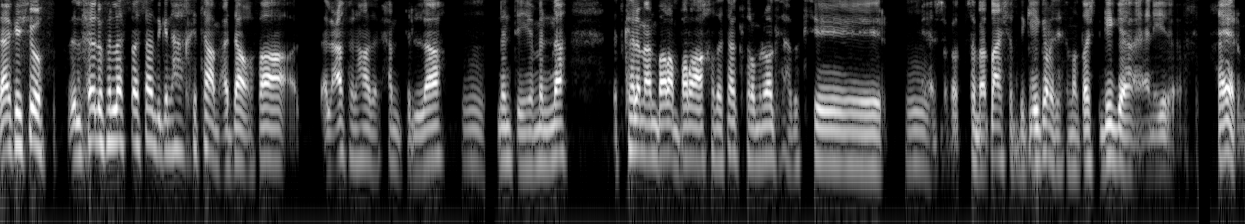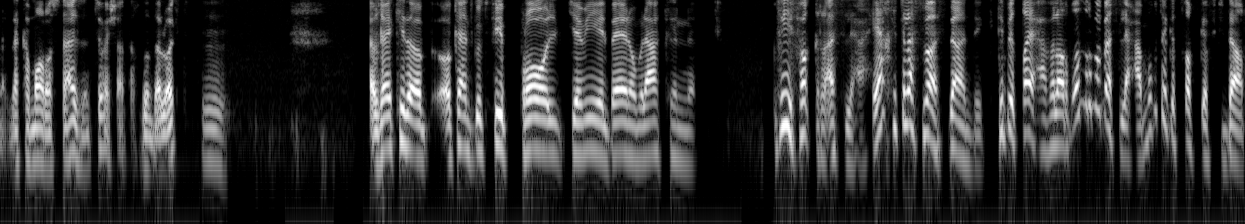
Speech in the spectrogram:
لكن شوف الحلو في اللاست ستاندنج إنها ختام عداوة فالعفن هذا الحمد لله. ننتهي منه. نتكلم عن مباراه مباراة أخذت أكثر من وقتها بكثير. يعني 17 دقيقة مدري 18 دقيقة يعني خير من ناكامورا واستايز أنتم عشان تأخذون ذا الوقت. مم. غير كذا كانت قلت في برول جميل بينهم لكن في فقر أسلحة. يا أخي ثلاث ما ستاندنج تبي تطيحها في الأرض اضربه بأسلحة مو بتقعد تصفقة في جدار.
